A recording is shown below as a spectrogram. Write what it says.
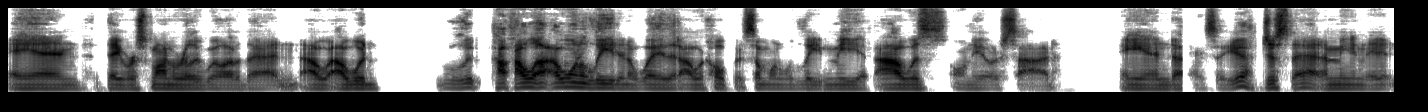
And they respond really well to that. And I, I would, I, I, want to lead in a way that I would hope that someone would lead me if I was on the other side. And uh, so, yeah, just that. I mean, it,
